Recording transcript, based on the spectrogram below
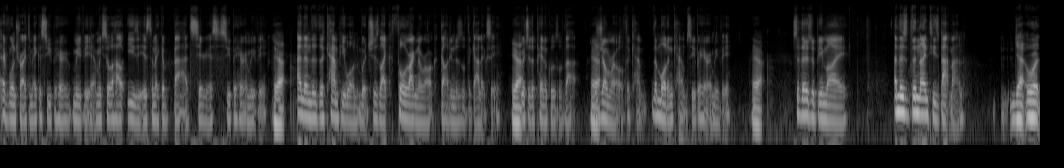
everyone tried to make a superhero movie, and we saw how easy it is to make a bad, serious superhero movie. Yeah. And then there's the campy one, which is like Thor Ragnarok, Guardians of the Galaxy, Yeah. which are the pinnacles of that Yeah. genre of the camp, the modern camp superhero movie. Yeah. So those would be my. And there's the '90s Batman. Yeah, or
